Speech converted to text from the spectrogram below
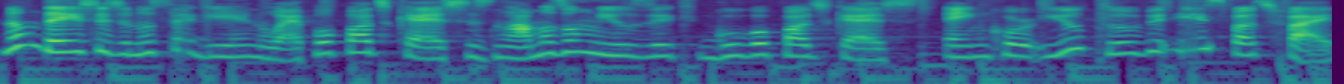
Não deixe de nos seguir no Apple Podcasts, no Amazon Music, Google Podcasts, Anchor, YouTube e Spotify.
